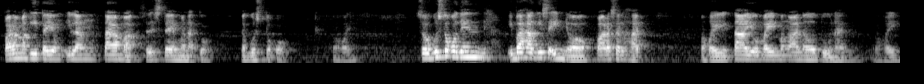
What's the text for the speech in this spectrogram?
para makita yung ilang tama sa sistema na to na gusto ko. Okay? So gusto ko din ibahagi sa inyo para sa lahat. Okay? Tayo may mga nautunan. Okay?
